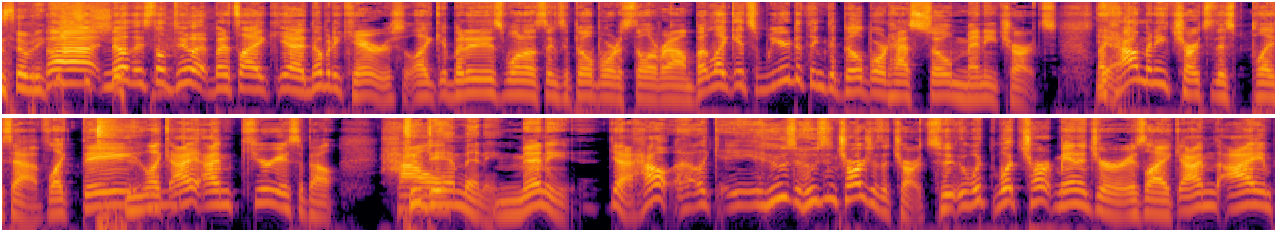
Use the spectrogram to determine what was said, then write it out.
Nobody Uh, no, they still do it, but it's like, yeah, nobody cares. Like, but it is one of those things that Billboard is still around. But like, it's weird to think that Billboard has so many charts. Like, Yeah. how many charts does this place have? Like, they, like, I, I'm curious about how damn many. Many. Yeah, how like who's who's in charge of the charts? Who, what what chart manager is like I'm I'm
